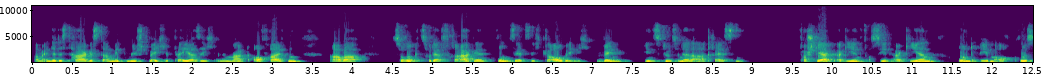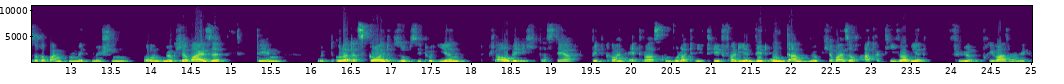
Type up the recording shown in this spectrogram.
am Ende des Tages da mitmischt, welche Player sich in dem Markt aufhalten. Aber zurück zu der Frage, grundsätzlich glaube ich, wenn institutionelle Adressen verstärkt agieren, forciert agieren und eben auch größere Banken mitmischen und möglicherweise den oder das Gold substituieren, glaube ich, dass der Bitcoin etwas an Volatilität verlieren wird und dann möglicherweise auch attraktiver wird für Privatanleger.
